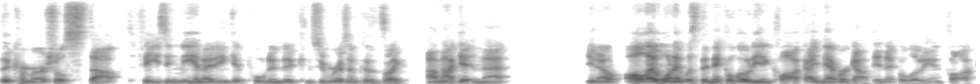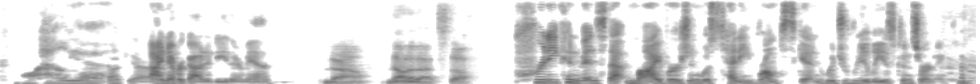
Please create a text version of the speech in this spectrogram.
the commercials stopped fazing me and I didn't get pulled into consumerism because it's like I'm not getting that. You know, all I wanted was the Nickelodeon clock. I never got the Nickelodeon clock. Oh hell yeah. Fuck yeah. I never got it either, man. No, none of that stuff. Pretty convinced that my version was Teddy Rumpskin, which really is concerning.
